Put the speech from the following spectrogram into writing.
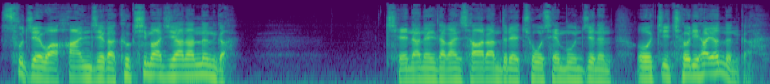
수재와 한재가 극심하지 않았는가? 재난을 당한 사람들의 조세 문제는 어찌 처리하였는가?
